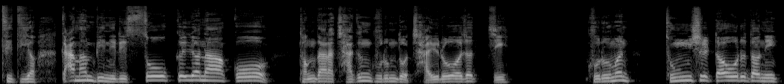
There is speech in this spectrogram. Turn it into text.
드디어 까만 비닐이 쏙 끌려 나왔고 덩달아 작은 구름도 자유로워졌지. 구름은 둥실 떠오르더니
